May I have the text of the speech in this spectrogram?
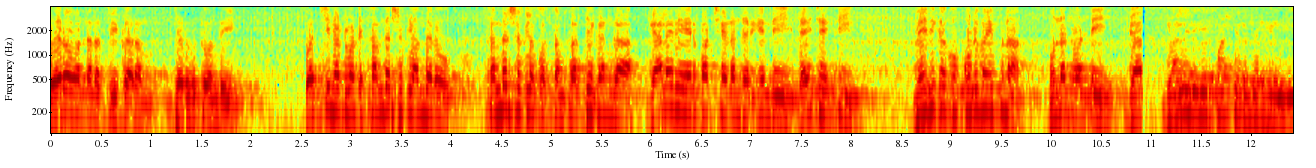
గౌరవ వందన స్వీకారం జరుగుతోంది. వచ్చినటువంటి సందర్శకులందరూ సందర్శకుల కోసం ప్రత్యేకంగా గ్యాలరీ ఏర్పాటు చేయడం జరిగింది. దయచేసి వేదికకు కుడివైపున ఉన్నటువంటి గ్యాలరీ ఏర్పాటు చేయడం జరిగింది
